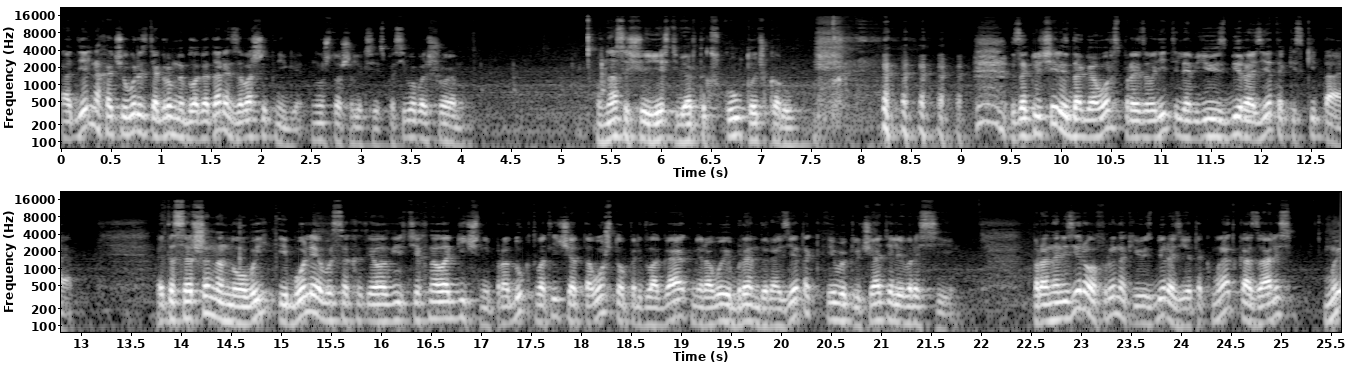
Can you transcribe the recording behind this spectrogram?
Отдельно хочу выразить огромную благодарность за ваши книги. Ну что ж, Алексей, спасибо большое. У нас еще есть vertexschool.ru. Заключили договор с производителем USB розеток из Китая. Это совершенно новый и более высокотехнологичный продукт, в отличие от того, что предлагают мировые бренды розеток и выключателей в России. Проанализировав рынок USB розеток, мы отказались мы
